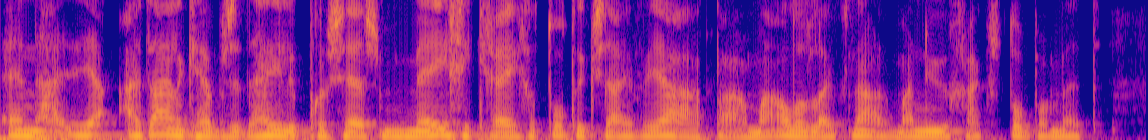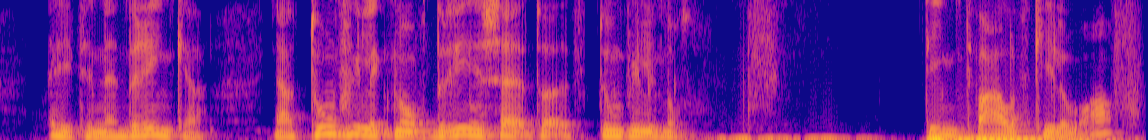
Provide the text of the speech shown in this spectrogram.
en hij- ja, uiteindelijk hebben ze het hele proces meegekregen tot ik zei van ja, pa, maar alles leuk nou, maar nu ga ik stoppen met eten en drinken. Toen viel ik nog 73, toen viel ik nog 10, 12 kilo af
